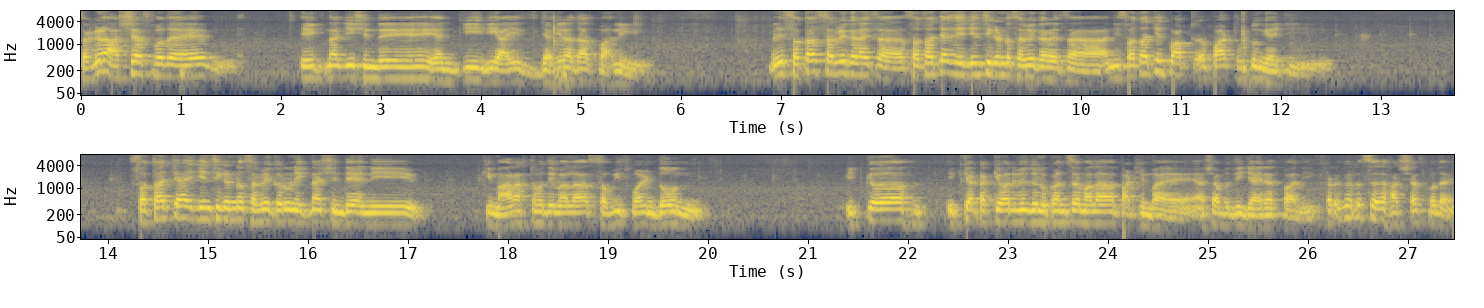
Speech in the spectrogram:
सगळं हास्यास्पद आहे. एकनाथजी शिंदे यांची जी आई जाहिरात पाहिली. म्हणजे स्वतःच सर्वे करायचा स्वतःच्याच एजन्सीकडनं सर्वे करायचा आणि स्वतःचीच पाठ पाठ थुपटून घ्यायची. स्वतःच्या एजन्सीकडनं सर्वे करून एकनाथ शिंदे यांनी की महाराष्ट्रामध्ये मला सव्वीस पॉईंट दोन इतकं इतक्या टक्केवारी म्हणजे लोकांचं मला पाठिंबा आहे अशा बद्दल जाहिरात पाहिली. खरोखरच हास्यास्पद आहे.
